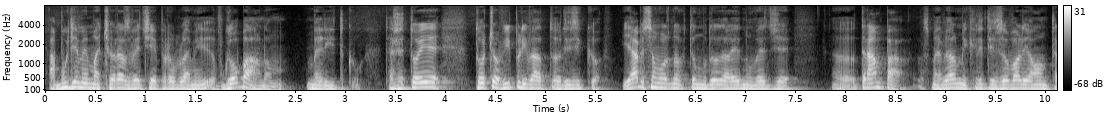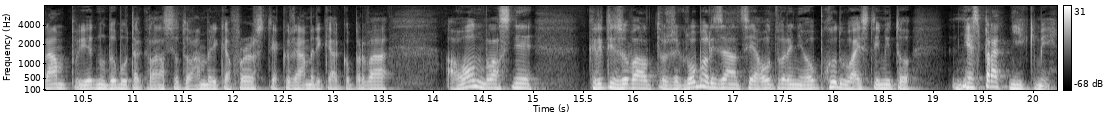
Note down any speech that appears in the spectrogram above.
a budeme mať čoraz väčšie problémy v globálnom merítku. Takže to je to, čo vyplýva to riziko. Ja by som možno k tomu dodal jednu vec, že E, Trumpa sme veľmi kritizovali a on Trump jednu dobu tak hlásil to America first, akože Amerika ako prvá. A on vlastne kritizoval to, že globalizácia a otvorenie obchodu aj s týmito nespratníkmi, e,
